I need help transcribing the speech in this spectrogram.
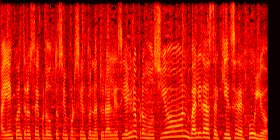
Ahí encuentra usted productos 100% naturales y hay una promoción válida hasta el 15 de julio.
